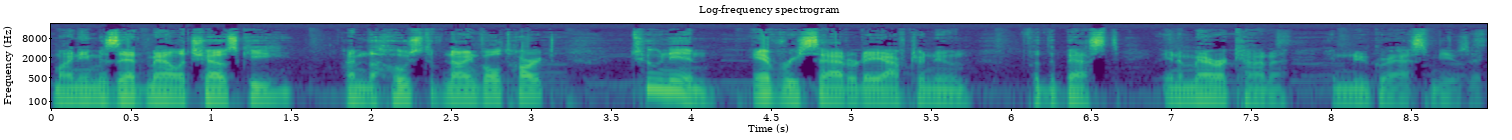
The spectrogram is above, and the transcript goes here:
My name is Ed Malachowski. I'm the host of 9 Volt Heart. Tune in every Saturday afternoon for the best in Americana and Newgrass music.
